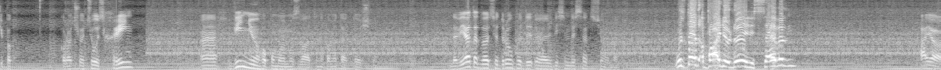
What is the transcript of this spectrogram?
Чіпа. Коротше, оцю ось хрінь. Е, Вінню його, по-моєму, звати, не пам'ятаю точно. 9, 22, де- е, 87. Was that a binary 87? А йо,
